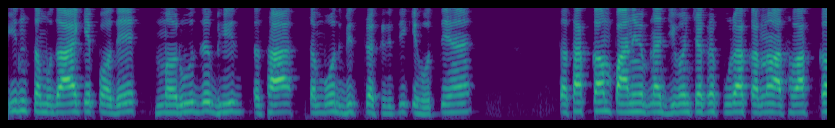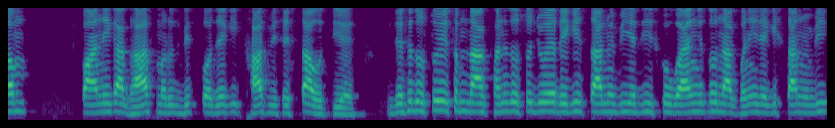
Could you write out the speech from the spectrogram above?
इन समुदाय के पौधे मरुदभिद तथा संबोधभिद प्रकृति के होते हैं। तथा कम पानी में अपना जीवन चक्र पूरा करना अथवा कम पानी का घास मरुदभिद पौधे की खास विशेषता होती है। जैसे दोस्तों ये सब नागफनी दोस्तों जो है रेगिस्तान में भी यदि इसको उगाएँगे तो नागफनी रेगिस्तान में भी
